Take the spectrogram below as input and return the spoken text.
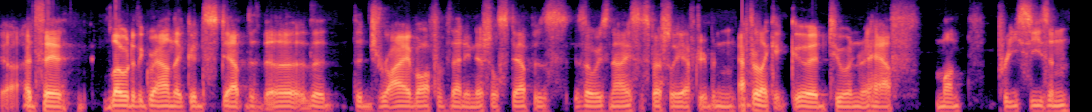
yeah i'd say low to the ground that good step the, the the drive off of that initial step is is always nice especially after you've been after like a good two and a half month preseason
